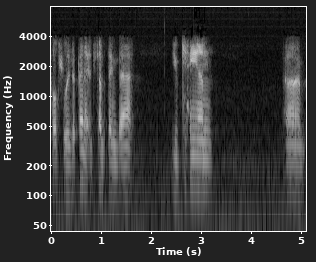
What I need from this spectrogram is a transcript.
culturally dependent. It's something that you can um,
